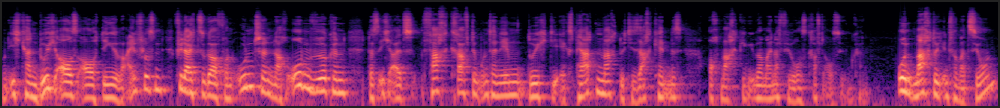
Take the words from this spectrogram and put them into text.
Und ich kann durchaus auch Dinge beeinflussen, vielleicht sogar von unten nach oben wirken, dass ich als Fachkraft im Unternehmen durch die Expertenmacht, durch die Sachkenntnis auch Macht gegenüber meiner Führungskraft ausüben kann. Und Macht durch Information.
